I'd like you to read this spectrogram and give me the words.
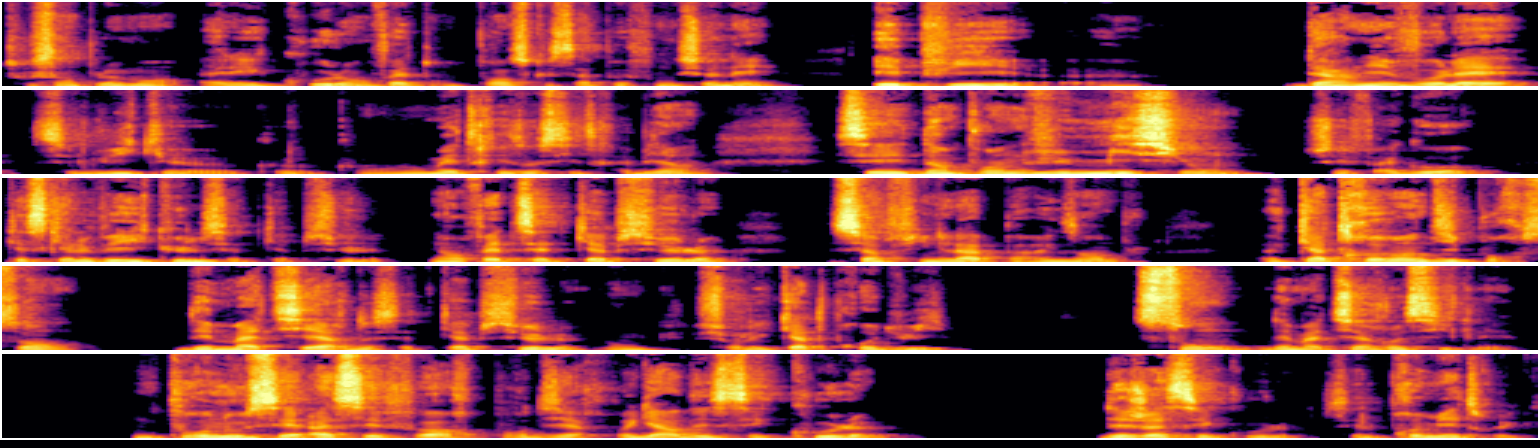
tout simplement, elle est cool, en fait, on pense que ça peut fonctionner et puis, heu, dernier volet, celui que que qu'on maîtrise aussi très bien, c'est d'un point de vue mission chez Fago, qu'est-ce qu'elle véhicule cette capsule? Et en fait, cette capsule, Surfing Lab, par exemple, heu, 90 des matières de cette capsule, donc sur les 4 produits, sont des matières recyclées. Donc pour nous, c'est assez fort pour dire: «Regardez, c'est cool». Déjà, c'est cool, c'est le premier truc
